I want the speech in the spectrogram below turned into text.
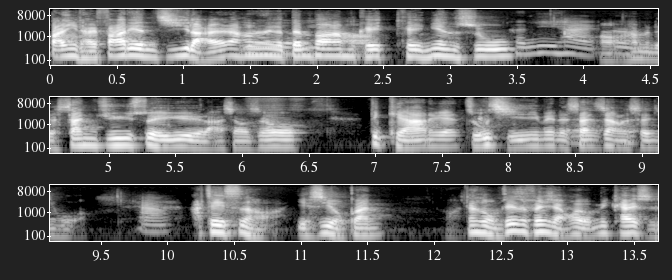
搬一台发电机来，让他们那个灯泡，他们可以可以念书，很厉害哦，嗯他们的山居岁月啦，小时候迪卡那边、竹崎那边的山上的生活好啊，这一次哈、也是有关啊，但是我们这次分享会，我们一开始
